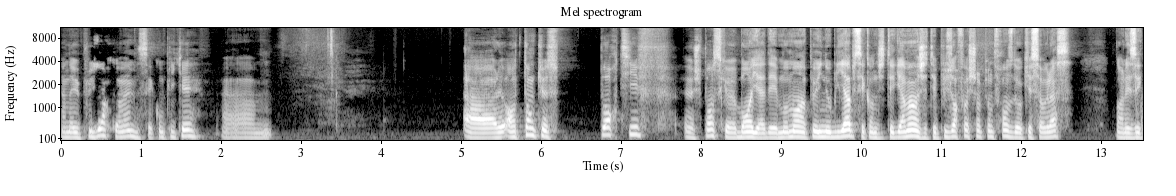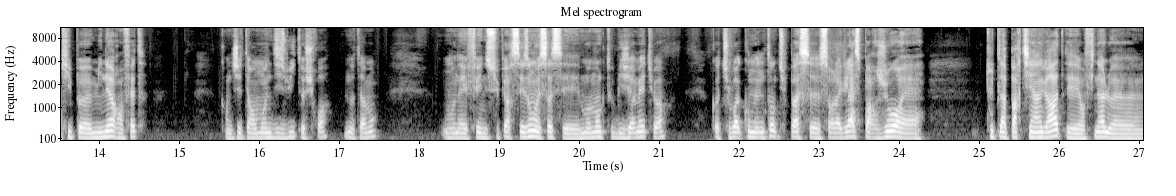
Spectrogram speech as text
Il y en a eu plusieurs quand même, c'est compliqué. Euh, euh, en tant que sportif, euh, je pense que bon, il y a des moments un peu inoubliables. C'est quand j'étais gamin, j'étais plusieurs fois champion de France de hockey sur glace dans les équipes euh, mineures en fait. Quand j'étais en moins de 18, je crois, notamment. On avait fait une super saison et ça, c'est un moment que tu n'oublies jamais, tu vois. Quand tu vois combien de temps tu passes euh, sur la glace par jour et toute la partie ingrate et au final, euh,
